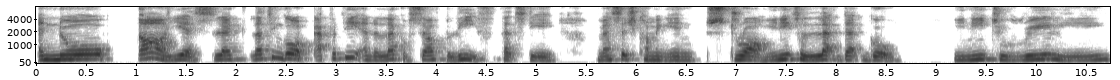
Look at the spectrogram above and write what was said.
And know, ah, yes, like letting go of apathy and the lack of self belief. That's the message coming in strong. You need to let that go. You need to really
